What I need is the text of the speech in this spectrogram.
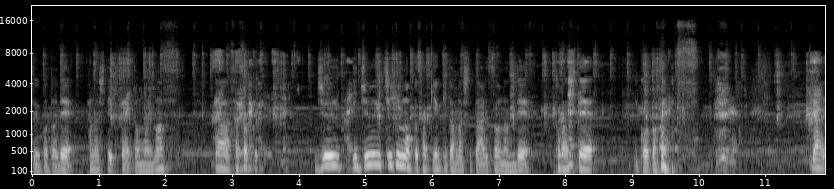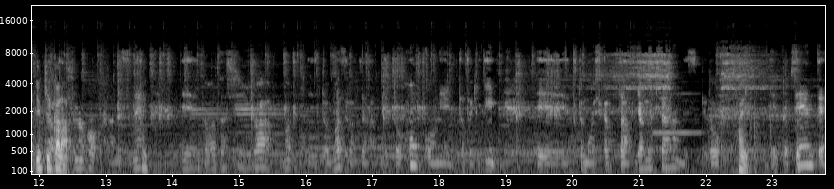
ということで話していきたいと思います。じゃあはい早速これが回ですね。11, はい。11品目さっきユッキーと話してたありそうなんで飛ばしていこうと思います。で じゃあユッキーから。私の方からですね。はい。えっ、と私はまえっ、とまずはじゃあえっ、と香港に行った時に、えーとても美味しかったヤムチャなんですけど、はい。えっ、とチェーン店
